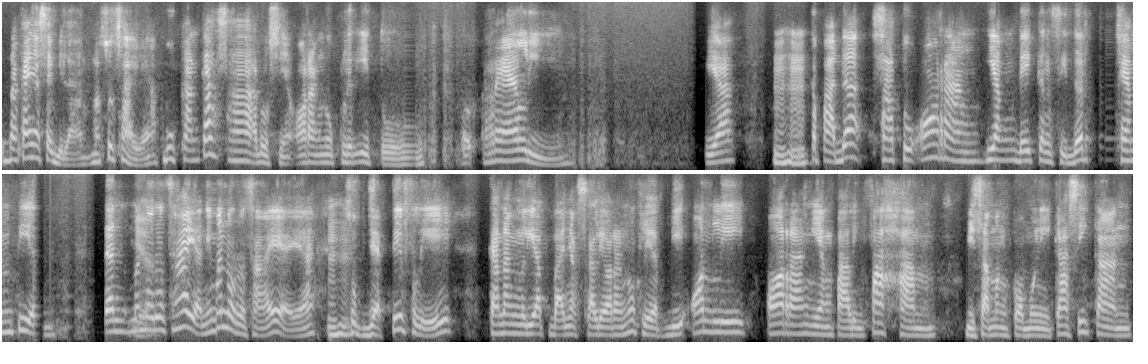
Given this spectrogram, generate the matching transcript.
makanya saya bilang, maksud saya, bukankah seharusnya orang nuklir itu rally ya Mhm. kepada satu orang yang they consider champion. Dan Iya. menurut saya, nih menurut saya ya, Mhm. subjectively, karena ngelihat banyak sekali orang nuklir, the only orang yang paling paham, bisa mengkomunikasikan,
